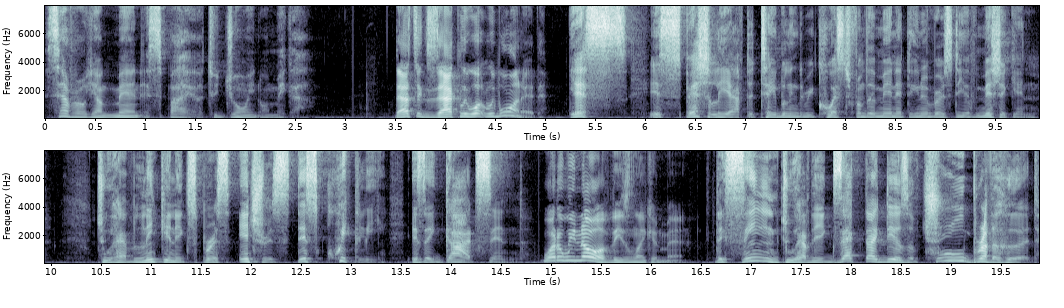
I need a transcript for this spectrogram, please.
Several young men aspire to join Omega. That's exactly what we wanted. Yes, especially after tabling the request from the men at the University of Michigan. To have Lincoln express interest this quickly is a godsend. What do we know of these Lincoln men? They seem to have the exact ideas of true brotherhood,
